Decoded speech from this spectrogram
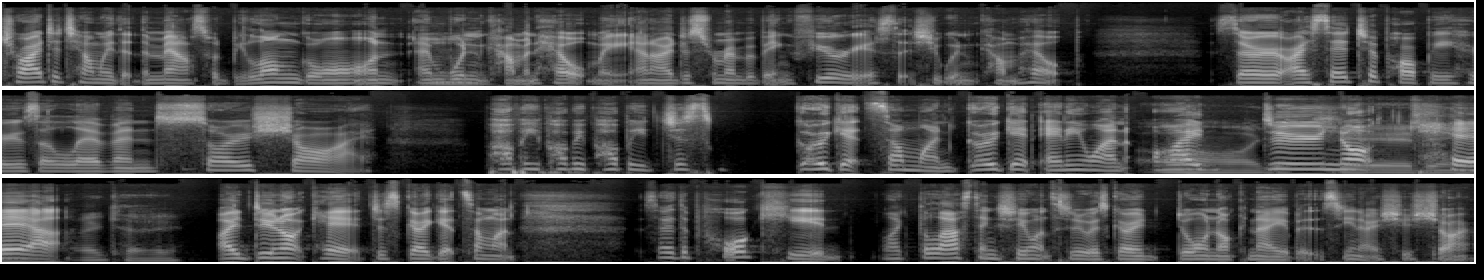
Tried to tell me that the mouse would be long gone and mm. wouldn't come and help me. And I just remember being furious that she wouldn't come help. So I said to Poppi, who's 11, so shy, Poppi, Poppi, Poppi, just go get someone, go get anyone. Oh, I do not kidding. care. Okay. I do not care. Just go get someone. So the poor kid, like the last thing she wants to do is go door knock neighbors. You know, she's shy.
